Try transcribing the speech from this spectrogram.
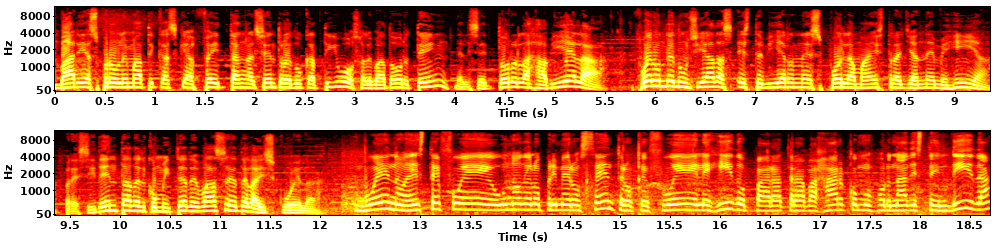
varias problemáticas que afectan al centro educativo Salvador Ten del sector La Javiela fueron denunciadas este viernes por la maestra Yané Mejía, presidenta del comité de base de la escuela. Bueno, este fue uno de los primeros centros que fue elegido para trabajar como jornada extendida.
